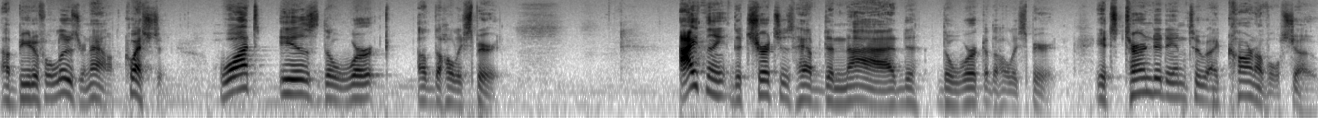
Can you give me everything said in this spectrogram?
a beautiful loser. Now, question What is the work of the Holy Spirit? I think the churches have denied the work of the Holy Spirit. It's turned it into a carnival show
